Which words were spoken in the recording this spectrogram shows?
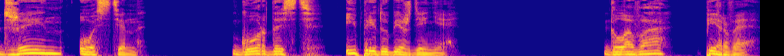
Джейн Остин. Гордость и предубеждение. Глава первая.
